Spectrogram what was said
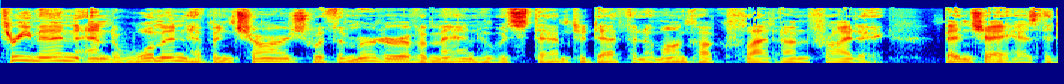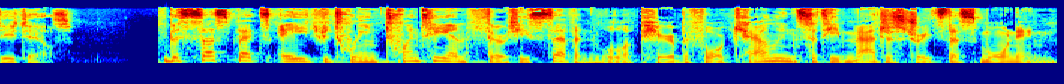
Three men and a woman have been charged with the murder of a man who was stabbed to death in a Mongkok flat on Friday. Ben Che has the details. The suspects aged between 20 and 37 will appear before Kowloon City magistrates this morning.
